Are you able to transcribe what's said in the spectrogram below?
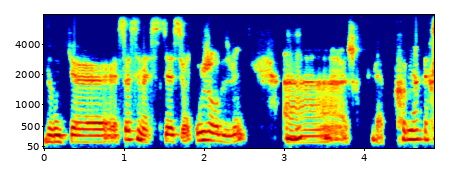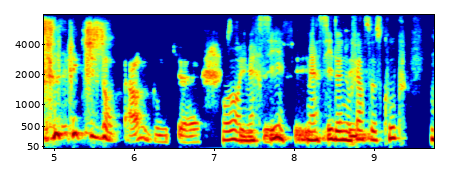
Donc euh, ça, c'est ma situation aujourd'hui. Mm-hmm. je crois que c'est la première personne avec qui j'en parle. Donc, oh, merci. Merci de nous faire ce scoop.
